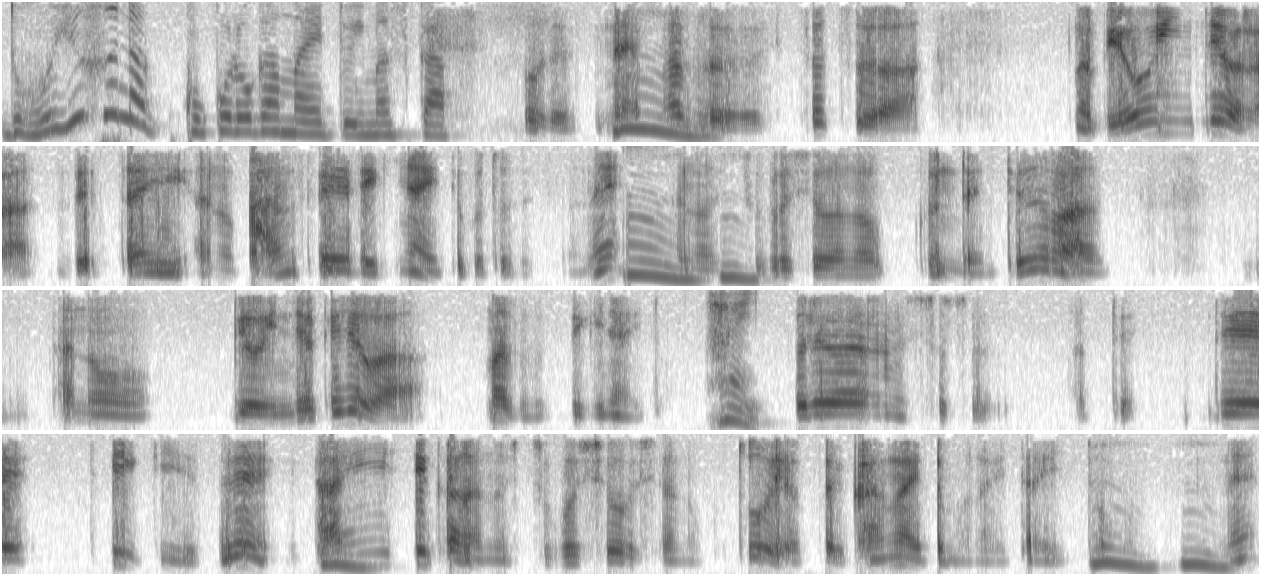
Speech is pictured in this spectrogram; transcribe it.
どういうふうな心構えといいますか？そうですね。うん、まず一つは、まあ、病院では絶対あの完成できないってことですよね。うん、あの失語症の訓練っていうのはあの病院だけではまずできないと、はい、それは一つあって。で地域ですね退院してからの失語症者のことをやっぱり考えてもらいたいと。思うんですね。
